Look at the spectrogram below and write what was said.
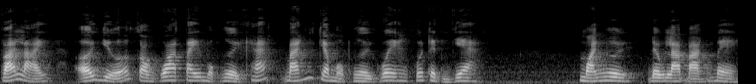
vả lại, ở giữa còn qua tay một người khác bán cho một người quen của Trình Gia. Mọi người đều là bạn bè,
